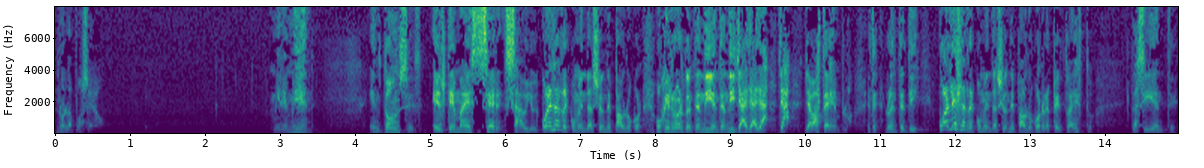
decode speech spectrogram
no la poseo. Miren bien, entonces el tema es ser sabio. ¿Y cuál es la recomendación de Pablo con... Ok, Roberto, entendí, entendí, ya, ya, ya, ya, ya basta ejemplo. Este, lo entendí. ¿Cuál es la recomendación de Pablo con respecto a esto? La siguiente.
